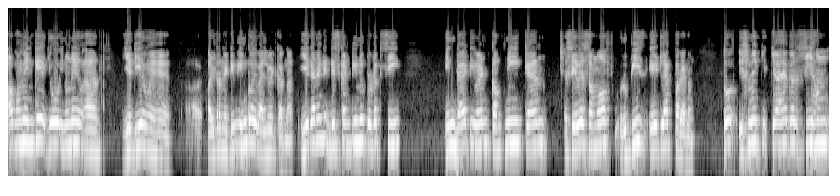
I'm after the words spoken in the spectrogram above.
अब हमें इनके जो इन्होंने ये दिए हुए हैं अल्टरनेटिव इनको इवेल्युएट करना। ये कह रहे हैं कि discontinue product C in that event company can save a sum of rupees eight lakh per annum तो इसमें क्या है अगर सी हम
